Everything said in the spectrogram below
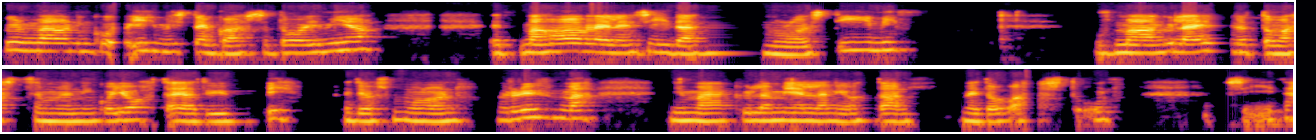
kyllä mä oon niin ihmisten kanssa toimia. Et mä haaveilen siitä, että mulla olisi tiimi. Mutta mä oon kyllä ehdottomasti semmoinen niin johtajatyyppi. Että jos mulla on ryhmä, niin mä kyllä mielelläni otan vetovastuun siitä.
